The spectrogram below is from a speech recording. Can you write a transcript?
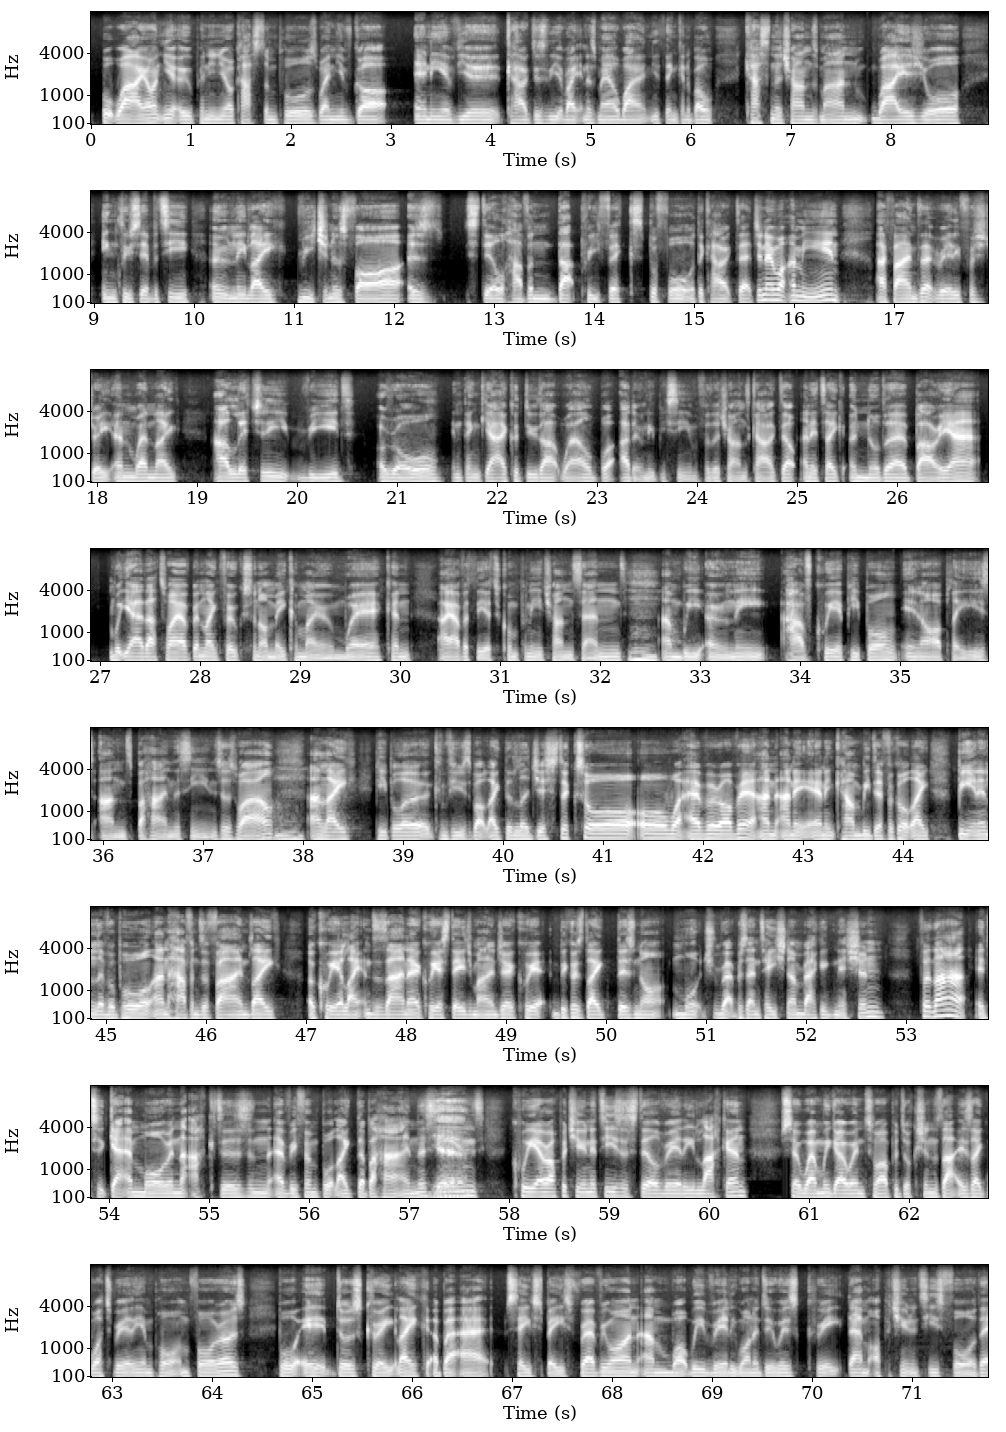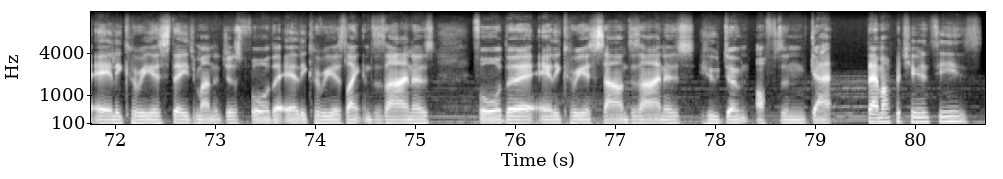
but why aren't you opening your casting pools when you've got any of your characters that you're writing as male? Why aren't you thinking about casting a trans man? Why is your inclusivity only like reaching as far as still having that prefix before the character. Do you know what I mean? I find that really frustrating when like I'll literally read a role and think, yeah, I could do that well, but I'd only be seen for the trans character. And it's like another barrier. But yeah, that's why I've been like focusing on making my own work. And I have a theatre company, Transcend, hmm. and we only have queer people in our plays and behind the scenes as well. Hmm. And like people are confused about like the logistics or or whatever of it. And and it and it can be difficult, like being in Liverpool and having to find like a queer lighting designer, queer stage manager, queer because like there's not much representation and recognition for that. It's getting more in the actors and everything, but like the behind the Yeah. scenes, queer opportunities are still really lacking. So when we go into our productions, that is like what's really important for us. But it does create like a better safe space for everyone. And what we really want to do is create them opportunities for the early careers stage managers, for the early careers lighting designers, for the early careers sound designers who don't often get them opportunities.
